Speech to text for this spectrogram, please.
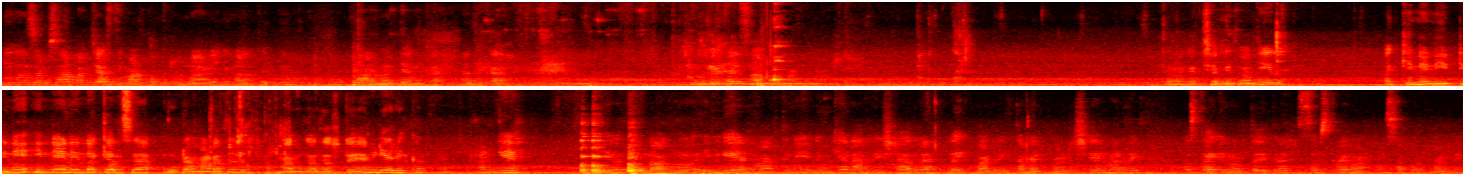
ಈಗ ಒಂದು ಸ್ವಲ್ಪ ಸಾಂಬಾರು ಜಾಸ್ತಿ ಮಾಡ್ಕೊಂಡ್ಬಿಟ್ರೆ ನಾಳೆಗೆ ನಾಲ್ಕೈತಿ ನಾಳೆ ಮಧ್ಯಾಹ್ನಕ್ಕೆ ಅದಕ್ಕೆ ನುಗ್ಗೆಕಾಯಿ ಸಾಂಬಾರು ಮಾಡಿ ನೋಡಿ ಕೆಳಗೆ ಚೆಲ್ಲಿದ ನೀರು ಅಕ್ಕಿ ನೆನೆ ಇಟ್ಟಿನಿ ಇನ್ನೇನಿಲ್ಲ ಕೆಲಸ. ಊಟ ಮಾಡೋದು ಮಲ್ಗೋದಷ್ಟೇ ವಿಡಿಯೋ ರೆಕಾರ್ಡ್ ಹಾಗೆ ಇವತ್ತಿನ ಬ್ಲಾಗ್ನು ಇಲ್ಲಿಗೆ ಎಂಡ್ ಮಾಡ್ತೀನಿ. ನಿಮ್ಗೆ ಏನಾದರೂ ಇಷ್ಟ ಆದರೆ ಲೈಕ್ ಮಾಡಿರಿ ಕಮೆಂಟ್ ಮಾಡಿರಿ ಶೇರ್ ಮಾಡಿರಿ. ಹೊಸದಾಗಿ ನೋಡ್ತಾ ಇದ್ರೆ ಸಬ್ಸ್ಕ್ರೈಬ್ ಮಾಡ್ಕೊಂಡು ಸಪೋರ್ಟ್ ಮಾಡಿರಿ.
